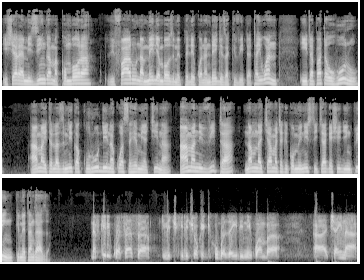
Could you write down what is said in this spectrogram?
Ishara ya mizinga, makombora, vifaru na meli ambazo zimepelekwa na ndege za kivita. Taiwan itapata uhuru ama italazimika kurudi na kuwa sehemu ya China, ama ni vita namna chama cha kikomunisti chake Xi Jinping kimetangaza? Nafikiri kwa sasa kilichoke kikubwa zaidi ni kwamba uh, China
